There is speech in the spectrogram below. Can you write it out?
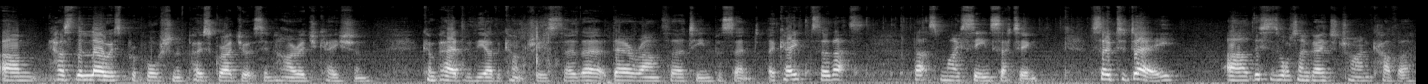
um, has the lowest proportion of postgraduates in higher education compared with the other countries. So they're, they're around 13%. Okay, so that's, that's my scene setting. So today, uh, this is what I'm going to try and cover,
